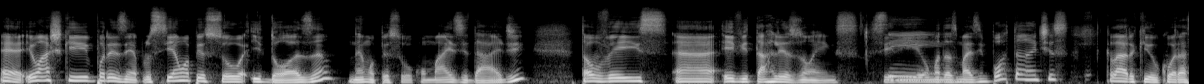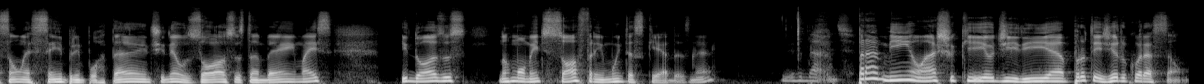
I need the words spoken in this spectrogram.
É, eu acho que, por exemplo, se é uma pessoa idosa, né, uma pessoa com mais idade, talvez ah, evitar lesões seria Sim. uma das mais importantes. Claro que o coração é sempre importante, né, os ossos também, mas idosos normalmente sofrem muitas quedas, né? Verdade. Para mim, eu acho que eu diria proteger o coração.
